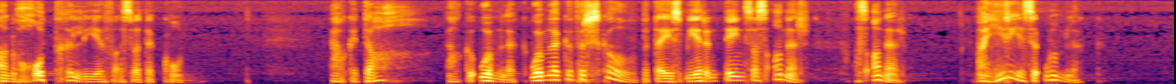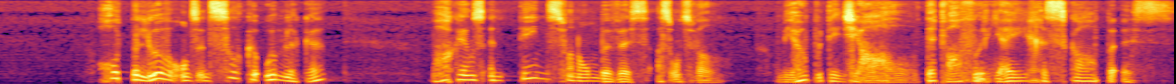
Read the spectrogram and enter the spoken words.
aan God geleef as wat ek kon. Elke dag, elke oomblik, oomblikke verskil. Party is meer intens as ander, as ander. Maar hierdie is 'n oomblik. God beloof ons in sulke oomblikke maak hy ons intens van hom bewus as ons wil om jou potensiaal, dit waarvoor jy geskape is,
